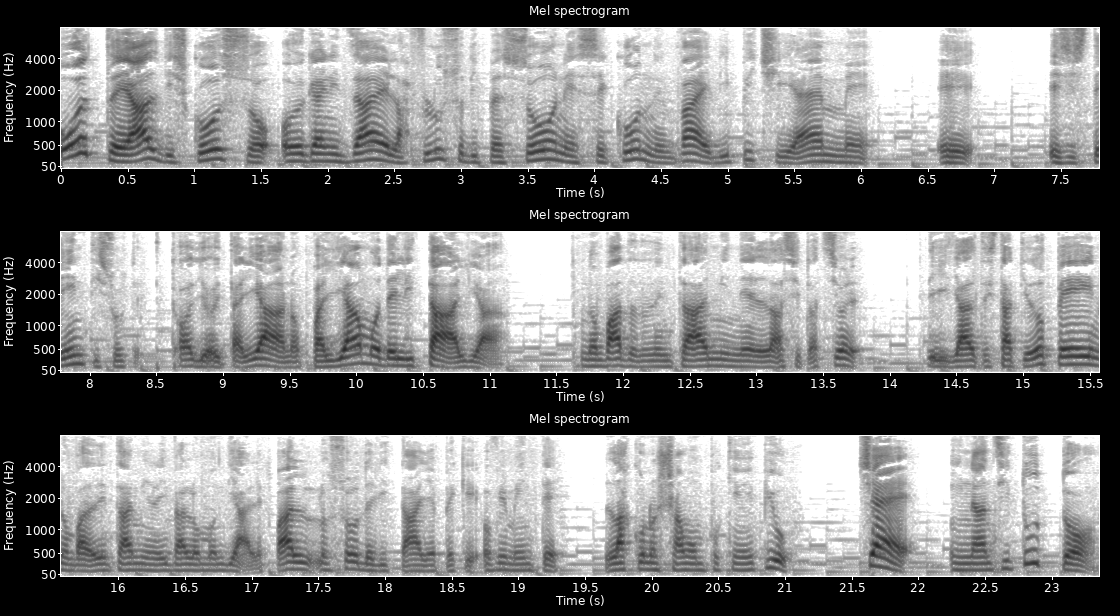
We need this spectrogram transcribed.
Oltre al discorso organizzare l'afflusso di persone secondo i vari DPCM esistenti sul territorio italiano, parliamo dell'Italia, non vado ad addentrarmi nella situazione degli altri stati europei, non vado ad addentrarmi a livello mondiale, parlo solo dell'Italia perché ovviamente la conosciamo un pochino di più. C'è innanzitutto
